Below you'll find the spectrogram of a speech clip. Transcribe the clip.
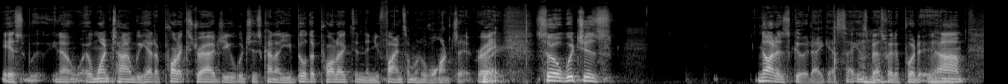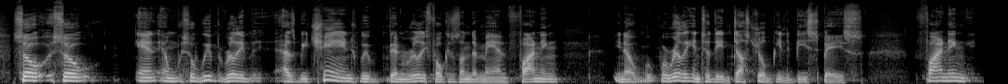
Is you know, at one time we had a product strategy, which is kind of you build a product and then you find someone who wants it, right? Right. So, which is not as good, I guess. I guess the best way to put it. Um, so so and and so we've really, as we change, we've been really focused on demand, finding, you know, we're really into the industrial B two B space, finding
